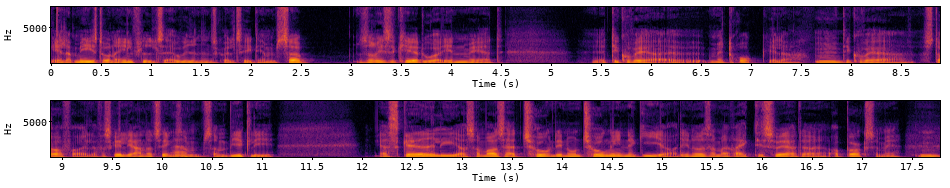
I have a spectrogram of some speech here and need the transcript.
eller mest under indflydelse af uvidenhedens kvalitet, jamen så, så risikerer du at ende med, at, at det kunne være øh, med druk, eller Mm. det kunne være stoffer, eller forskellige andre ting, Ja. som, som virkelig er skadelige, og som også er tunge. Det er nogle tunge energier, og det er noget, som er rigtig svært at, at bokse med. Mm.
